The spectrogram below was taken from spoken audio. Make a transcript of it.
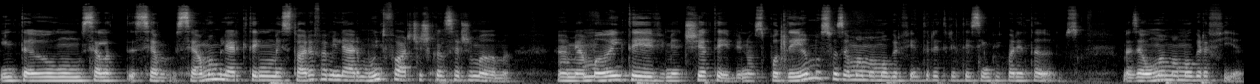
Então, se, ela, se, é, se é uma mulher que tem uma história familiar muito forte de câncer de mama, a minha mãe teve, minha tia teve. Nós podemos fazer uma mamografia entre 35 e 40 anos, mas é uma mamografia.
